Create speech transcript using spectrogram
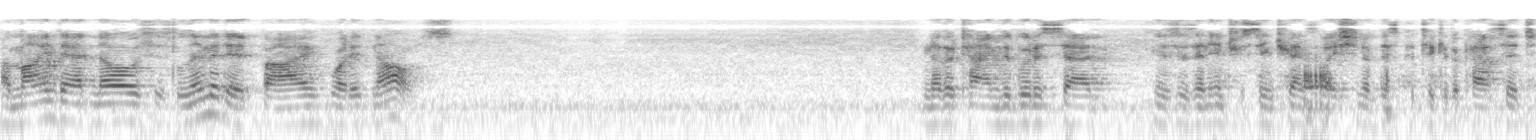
A mind that knows is limited by what it knows. Another time the Buddha said, this is an interesting translation of this particular passage,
